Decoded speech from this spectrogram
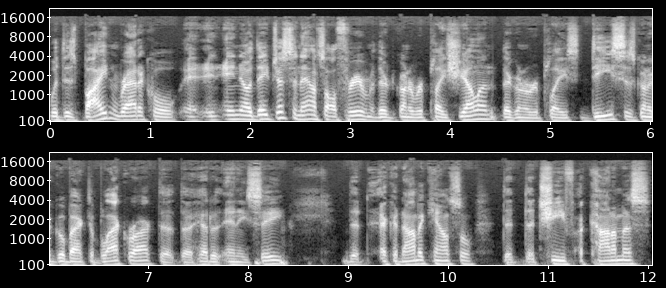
with this Biden radical, and, and, you know, they just announced all three of them. They're going to replace Yellen. They're going to replace Deese is going to go back to BlackRock, the, the head of NEC, the Economic Council, the, the chief economist,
